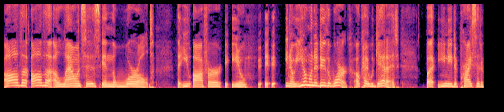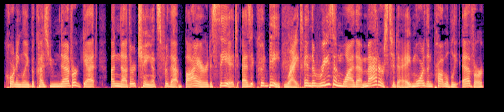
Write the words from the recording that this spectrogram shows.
All the all the allowances in the world that you offer, you know, it, you know, you don't want to do the work. Okay, we get it. But you need to price it accordingly because you never get another chance for that buyer to see it as it could be. Right. And the reason why that matters today more than probably ever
